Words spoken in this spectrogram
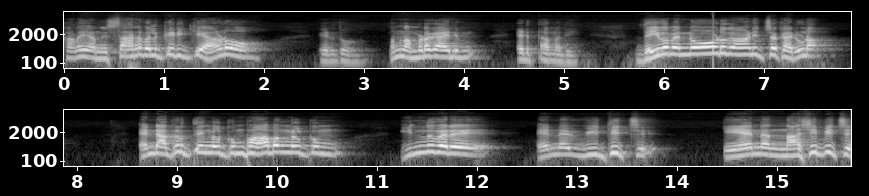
കളയാ നിസ്സാരവൽക്കരിക്കുകയാണോ എന്ന് തോന്നും നമ്മൾ നമ്മുടെ കാര്യം എടുത്താൽ മതി. ദൈവം എന്നോട് കാണിച്ച കരുണ എന്റെ അകൃത്യങ്ങൾക്കും പാപങ്ങൾക്കും ഇന്നുവരെ എന്നെ വിധിച്ച് എന്നെ നശിപ്പിച്ച്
